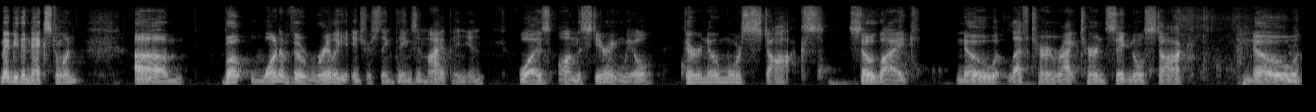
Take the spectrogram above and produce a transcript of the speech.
maybe the next one um, but one of the really interesting things in my opinion was on the steering wheel there are no more stocks so like no left turn right turn signal stock no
